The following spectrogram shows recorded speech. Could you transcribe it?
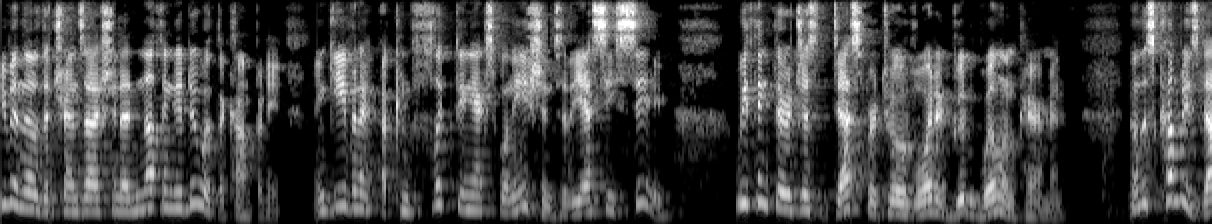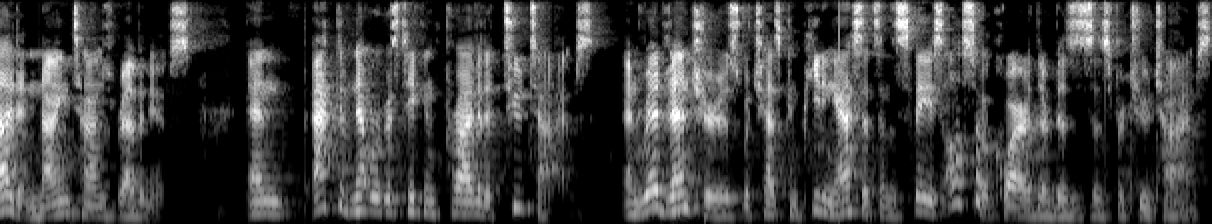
even though the transaction had nothing to do with the company, and gave a, a conflicting explanation to the SEC. We think they're just desperate to avoid a goodwill impairment. Now, this company's valued at nine times revenues, and Active Network was taken private at two times. And Red Ventures, which has competing assets in the space, also acquired their businesses for two times.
